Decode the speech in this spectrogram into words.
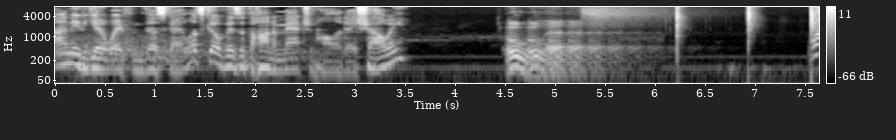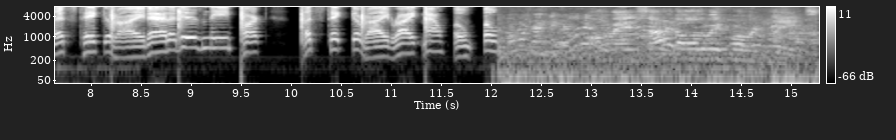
I need to get away from this guy. Let's go visit the Haunted Mansion holiday, shall we? oh, let's. Let's take a ride at a Disney park. Let's take a ride right now. Boom, boom. All the way inside, all the way forward, please.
